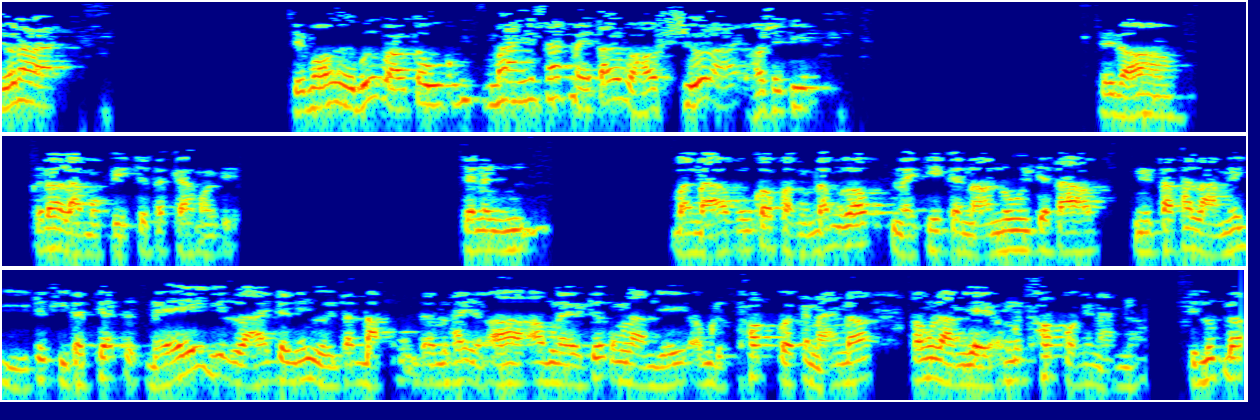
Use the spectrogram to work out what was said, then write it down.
sửa nó lại. Thì mỗi người bước vào tu cũng mang cái xác này tới và họ sửa lại, họ sẽ tiến. Thế đó không? Cái đó là một việc cho tất cả mọi việc. Cho nên bạn đạo cũng có phần đóng góp này kia cái nọ nuôi cho tao, người ta phải làm cái gì trước khi ta chết? Được để lại cho những người ta đọc. Người ta mới thấy được à, ông này trước ông làm vậy ông được thoát qua cái nạn đó. Ông làm vậy ông mới thoát qua cái nạn đó. Thì lúc đó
